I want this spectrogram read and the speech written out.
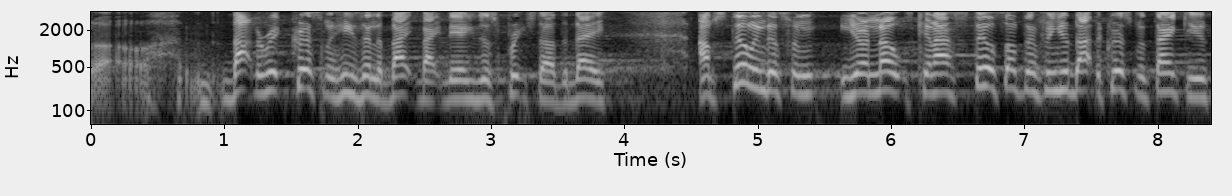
uh, Dr. Rick Christman, he's in the back back there. He just preached the other day. I'm stealing this from your notes. Can I steal something from you, Dr. Christman? Thank you.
